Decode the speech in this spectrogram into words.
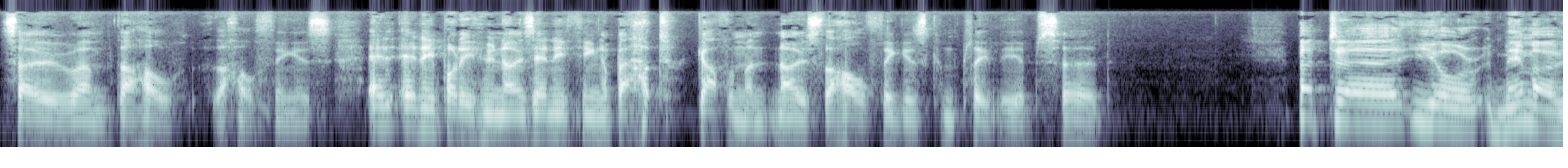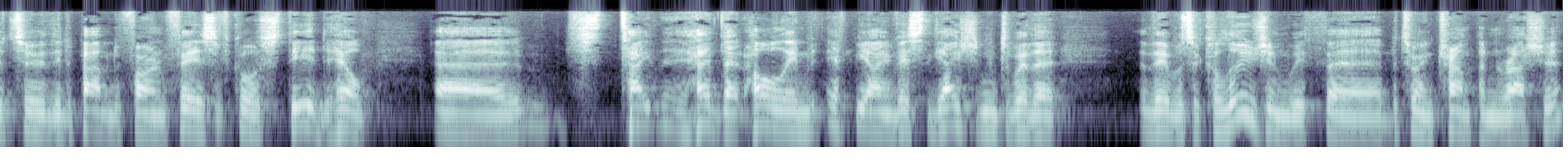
So um, the whole the whole thing is. Anybody who knows anything about government knows the whole thing is completely absurd. But uh, your memo to the Department of Foreign Affairs, of course, did help uh, take, have that whole FBI investigation into whether there was a collusion with, uh, between Trump and Russia.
